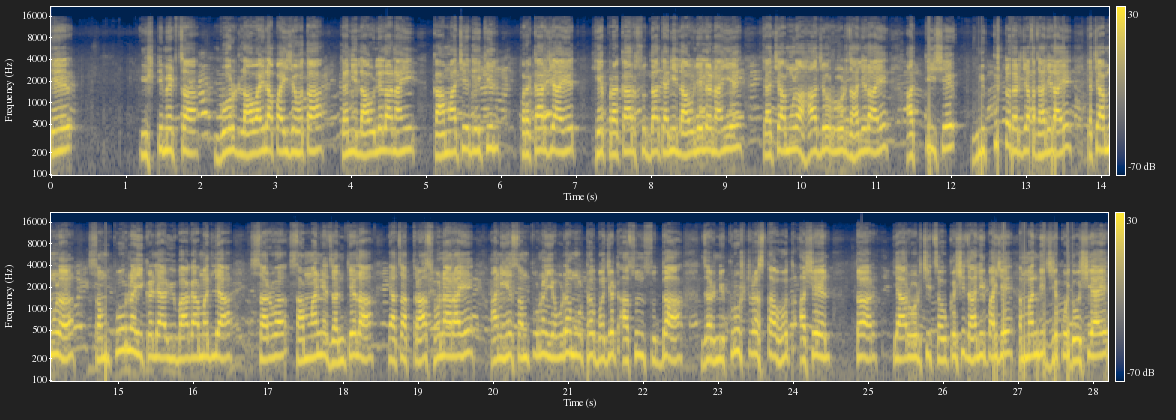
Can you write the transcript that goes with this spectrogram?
ते इस्टिमेटचा बोर्ड लावायला पाहिजे होता. त्यांनी लावलेला नाही. कामाचे देखील प्रकार जे आहेत हे प्रकारसुद्धा त्यांनी लावलेलं नाही आहे त्याच्यामुळं हा जो रोड झालेला आहे अतिशय निकृष्ट दर्जा झालेला आहे. त्याच्यामुळं संपूर्ण इकडल्या विभागामधल्या सर्वसामान्य जनतेला याचा त्रास होणार आहे. आणि हे संपूर्ण एवढं मोठं बजेट असूनसुद्धा जर निकृष्ट रस्ता होत असेल तर या रोडची चौकशी झाली पाहिजे. संबंधित जे कोणी दोषी आहेत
